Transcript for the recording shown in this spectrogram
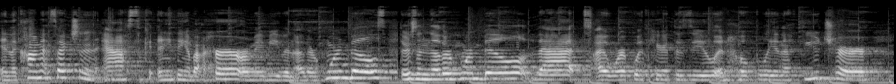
in the comment section and ask anything about her or maybe even other hornbills. There's another hornbill that I work with here at the zoo and hopefully in the future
